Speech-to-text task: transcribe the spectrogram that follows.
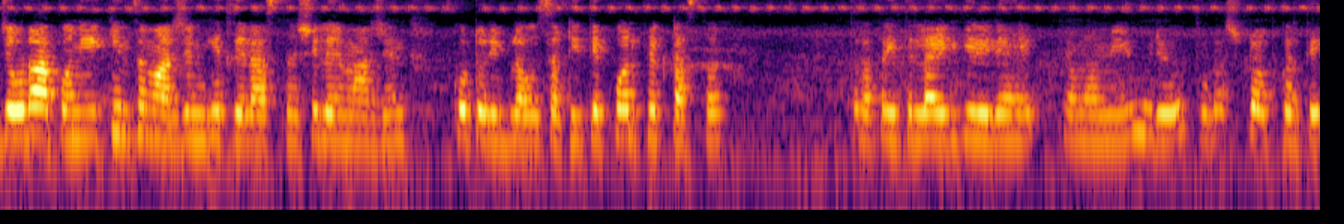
जेवढं आपण एक इंच मार्जिन घेतलेलं असतं शिलाई मार्जिन कटोरी ब्लाऊजसाठी ते परफेक्ट असतं. तर आता इथे लाइट गेलेली आहे त्यामुळे मी व्हिडिओ थोडा स्टॉप करते.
